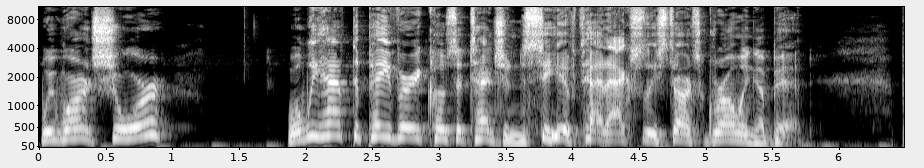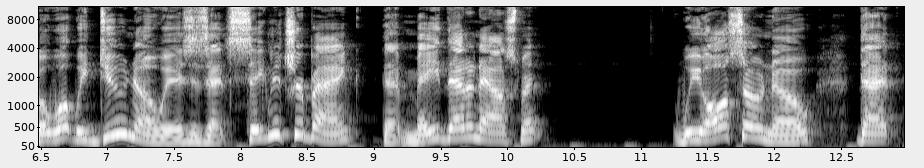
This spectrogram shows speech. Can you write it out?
We weren't sure. Well, we have to pay very close attention to see if that actually starts growing a bit. But what we do know is, is that Signature Bank that made that announcement we also know that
